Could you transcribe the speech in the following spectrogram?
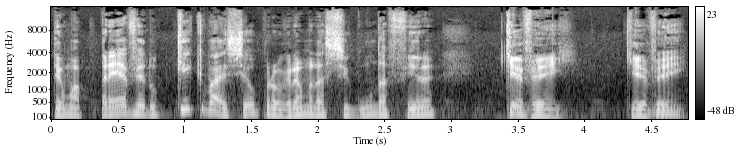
ter uma prévia do que, que vai ser o programa da segunda-feira que vem. Que vem.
